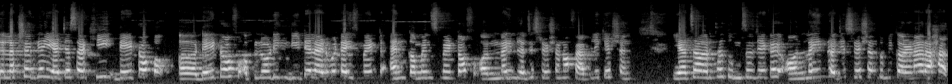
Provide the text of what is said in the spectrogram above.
तर लक्षात घ्या याच्यासाठी date of date of uploading detail advertisement and announcement of online registration of application याचा अर्थ तुमचं जे काही ऑनलाईन रजिस्ट्रेशन तुम्ही करणार आहात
